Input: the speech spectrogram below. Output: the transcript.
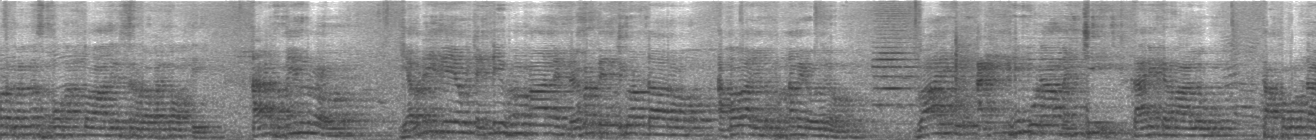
ఒక ఫలితం సమూహంతో ఆచరిస్తే ఒక ఫలితం ఉంది. ఆ సమయంలో ఎవరైతే ఒక యొక్క చండీ హోమాన్ని నిర్వర్తించుకుంటారో అమ్మవారి యొక్క పున్నమి రోజు వారికి అన్ని కూడా మంచి కార్యక్రమాలు తప్పకుండా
